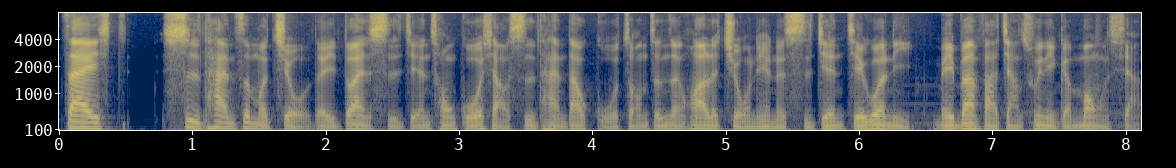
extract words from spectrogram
在试探这么久的一段时间，从国小试探到国中，整整花了九年的时间，结果你没办法讲出你的梦想，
